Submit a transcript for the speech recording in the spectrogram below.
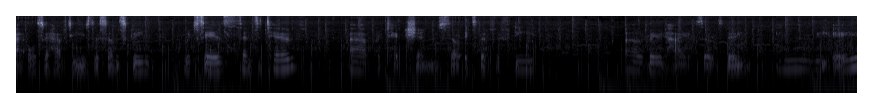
I also have to use the sunscreen which says sensitive uh, protection. So it's the 50 uh, very high. So it's the UVA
